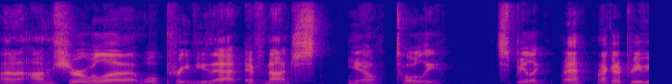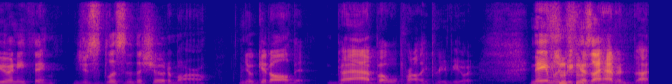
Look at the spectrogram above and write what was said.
I'm sure we'll uh we'll preview that. If not, just you know, totally, just be like, eh, we're not gonna preview anything. You just listen to the show tomorrow, and you'll get all of it. Bah, but we'll probably preview it. Namely because I haven't, uh,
